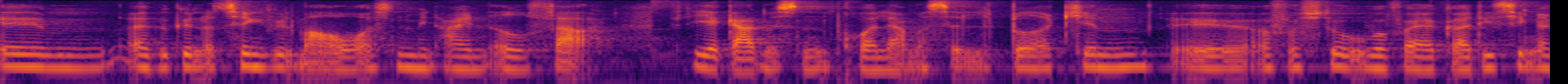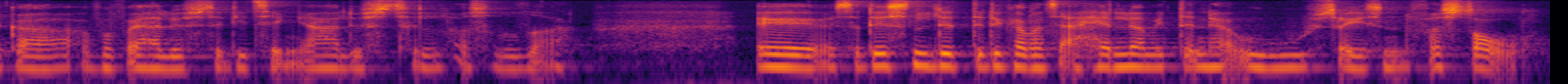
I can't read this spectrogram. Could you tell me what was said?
Øhm, og jeg begynder at tænke vildt meget over sådan min egen adfærd. Fordi jeg gerne vil sådan prøve at lære mig selv lidt bedre at kende. Øh, og forstå, hvorfor jeg gør de ting, jeg gør. Og hvorfor jeg har lyst til de ting, jeg har lyst til. osv. så. Øh, så det er sådan lidt det, det kommer til at handle om i den her uge. Så I sådan forstår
